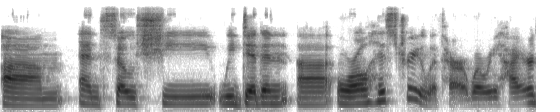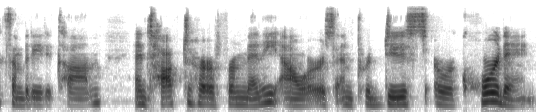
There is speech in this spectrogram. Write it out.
Um, and so she, we did an uh, oral history with her where we hired somebody to come and talk to her for many hours and produce a recording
